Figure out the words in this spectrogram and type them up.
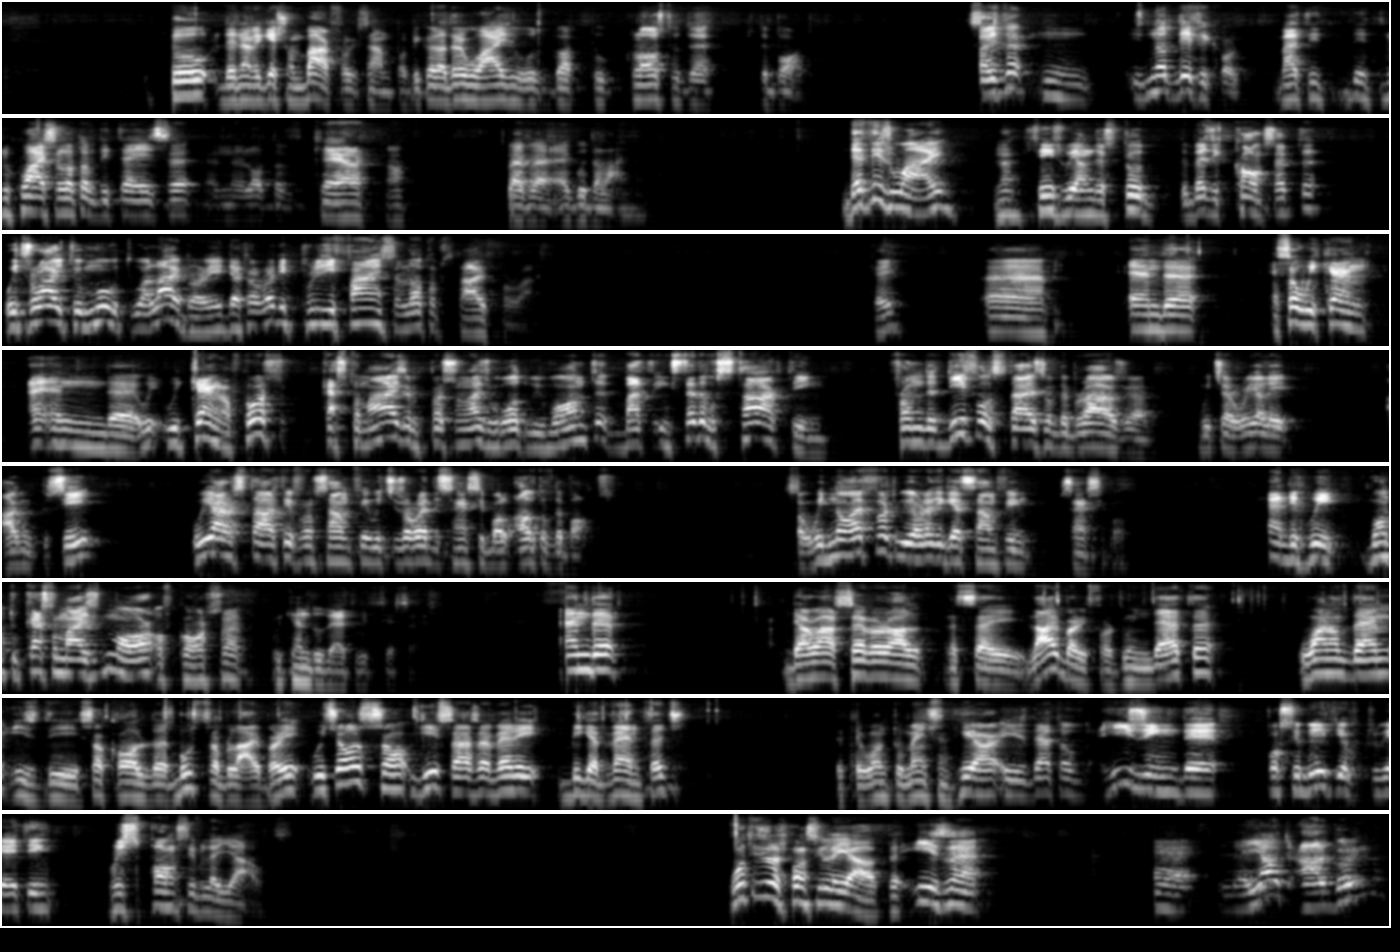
to the navigation bar, for example, because otherwise you would got too close to the to the board. So it's not mm, it's not difficult, but it, it requires a lot of details and a lot of care no, to have a, a good alignment. That is why no? Since we understood the basic concept, we try to move to a library that already predefines a lot of styles for us. Okay, uh, and, uh, and so we can and uh, we, we can of course customize and personalize what we want, but instead of starting from the default styles of the browser, which are really ugly to see, we are starting from something which is already sensible out of the box. So with no effort, we already get something sensible. And if we want to customize it more, of course, uh, we can do that with CSS. And uh, there are several, let's say, libraries for doing that. One of them is the so-called Bootstrap library, which also gives us a very big advantage that I want to mention here, is that of easing the possibility of creating responsive layouts. What is a responsive layout? Is a, a layout algorithm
